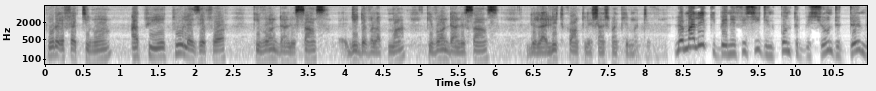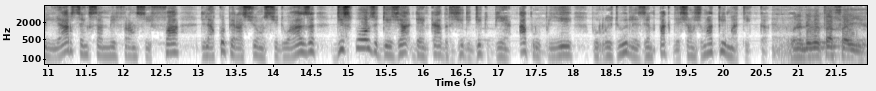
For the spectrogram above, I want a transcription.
pour effectivement appuyer tous les efforts qui vont dans le sens du développement, qui vont dans le sens de la lutte contre les changements climatiques. Le Mali, qui bénéficie d'une contribution de 2 milliards 500 000 francs CFA de la coopération suédoise, dispose déjà d'un cadre juridique bien approprié pour réduire les impacts des changements climatiques. Vous ne devez pas faillir.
